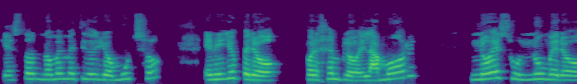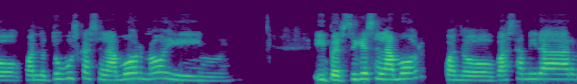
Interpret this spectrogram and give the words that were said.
que esto no me he metido yo mucho en ello, pero, por ejemplo, el amor no es un número, cuando tú buscas el amor, ¿no? Y, y persigues el amor, cuando vas a mirar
